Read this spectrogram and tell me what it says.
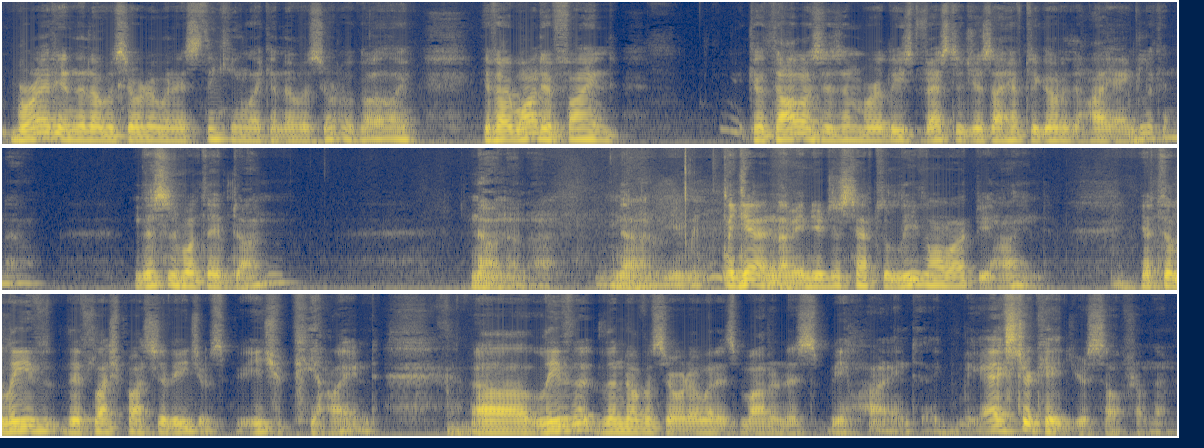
bred in the Novus Ordo and is thinking like a Novus Ordo. Well, if I want to find Catholicism or at least vestiges, I have to go to the High Anglican now? This is what they've done? No, no, no. No. Again, I mean, you just have to leave all that behind. You have to leave the flesh pots of Egypt, Egypt behind. Uh, leave the, the Novus Ordo and its modernists behind. Extricate yourself from them.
